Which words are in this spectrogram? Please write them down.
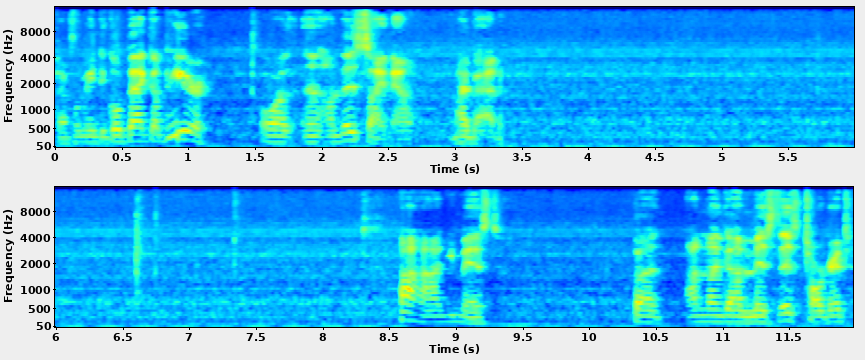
Time for me to go back up here. Or uh, on this side now. My bad. Haha, you missed. But I'm not gonna miss this target.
